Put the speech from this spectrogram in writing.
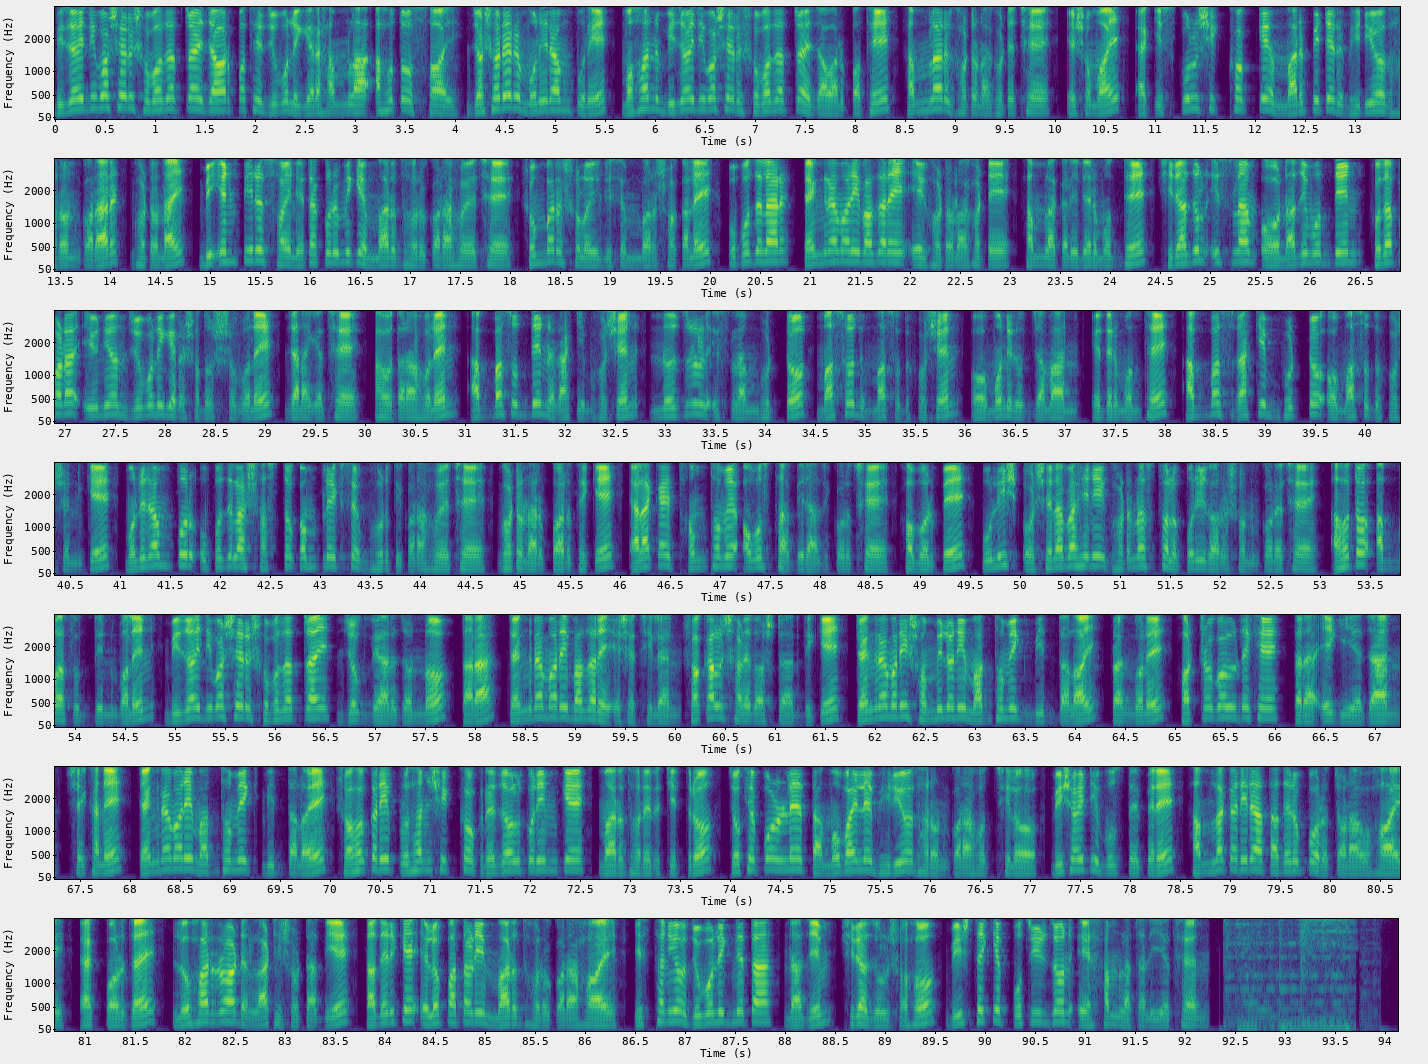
বিজয় দিবসের শোভাযাত্রায় যাওয়ার পথে যুবলীগের হামলা আহত ছয়। যশোরের মনিরামপুরে মহান বিজয় দিবসের শোভাযাত্রায় যাওয়ার পথে হামলার ঘটনা ঘটেছে। এ সময় এক স্কুল শিক্ষককে মারপিটের ভিডিও ধারণ করার ঘটনায় বিএনপির ছয় নেতাকর্মীকে মারধর করা হয়েছে। সোমবার ষোলোই ডিসেম্বর সকালে উপজেলার ট্যাংরামারি বাজারে এ ঘটনা ঘটে। হামলাকারীদের মধ্যে সিরাজুল ইসলাম ও নাজিমুদ্দিন খোদাপাড়া ইউনিয়ন যুবলীগের সদস্য বলে জানা গেছে। আহতরা হলেন আব্বাস উদ্দিন রাকিব হোসেন, নজরুল ইসলাম ভুট্টো, মাসুদ মাসুদ হোসেন ও মনিরুজ্জামান। এদের মধ্যে আব্বাস রাকিব ভুট্টো ও মাসুদ হোসেনকে মনিরামপুর উপজেলা স্বাস্থ্য কমপ্লেক্সে ভর্তি করা হয়েছে। ঘটনার পর থেকে এলাকায় থমথমে অবস্থা বিরাজ করছে। খবর পেয়ে পুলিশ ও সেনাবাহিনী ঘটনাস্থল পরিদর্শন করেছে। আহত আব্বাস উদ্দিন বলেন, বিজয় দিবসের শোভাযাত্রায় যোগ দেওয়ার জন্য তারা ট্যাংরামারি বাজারে এসেছিল ছিলেন। সকাল সাড়ে দশটার দিকে ট্যাংরামারি সম্মিলনী মাধ্যমিক বিদ্যালয় প্রাঙ্গণে হট্টগোল দেখে তারা এগিয়ে যান। সেখানে ট্যাংরামারি মাধ্যমিক বিদ্যালয়ে সহকারী প্রধান শিক্ষক রেজাউল করিমকে মারধরের চিত্র চোখে পড়লে তা মোবাইলে ভিডিও ধারণ করা হচ্ছিল। বিষয়টি বুঝতে পেরে হামলাকারীরা তাদের উপর চড়াও হয়। এক পর্যায়ে লোহার রড লাঠিসোঁটা দিয়ে তাদেরকে এলোপাতাড়ি মারধর করা হয়। স্থানীয় যুবলীগ নেতা নাজিম সিরাজুল সহ বিশ থেকে পঁচিশ জন এ হামলা চালিয়েছেন।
